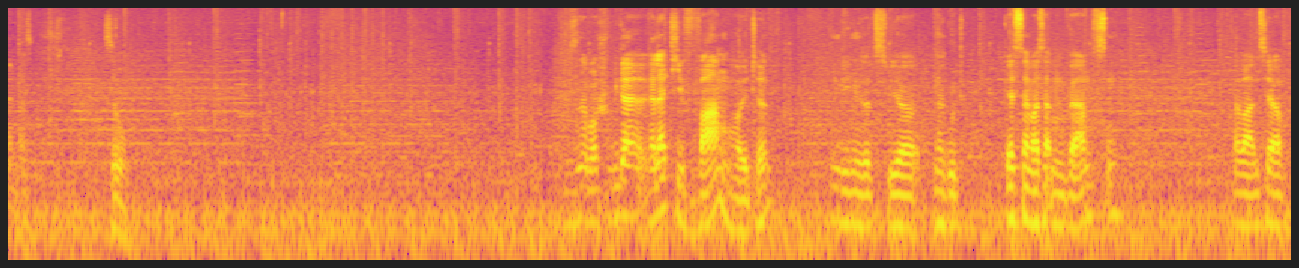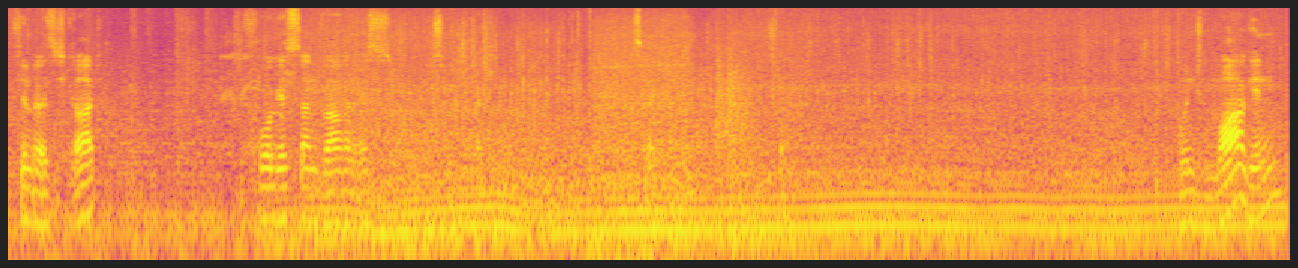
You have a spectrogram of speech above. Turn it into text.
Nein, was? So. Wir sind aber auch schon wieder relativ warm heute. Im Gegensatz zu na gut, gestern war es halt am wärmsten. Da waren es ja 34 Grad. Vorgestern waren es. Und morgen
